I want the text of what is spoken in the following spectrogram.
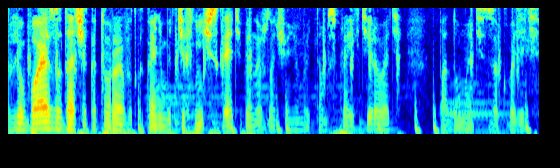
любая задача, которая вот какая-нибудь техническая, тебе нужно что-нибудь там спроектировать, подумать, закодить.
